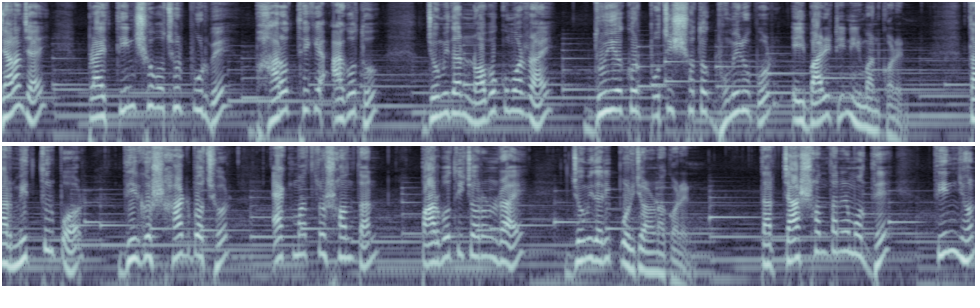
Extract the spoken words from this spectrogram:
জানা যায়, প্রায় তিনশো বছর পূর্বে ভারত থেকে আগত জমিদার নবকুমার রায় দুই একর পঁচিশ শতক ভূমির উপর এই বাড়িটি নির্মাণ করেন। তার মৃত্যুর পর দীর্ঘ ষাট বছর একমাত্র সন্তান পার্বতীচরণ রায় জমিদারি পরিচালনা করেন। তার চার সন্তানের মধ্যে তিনজন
